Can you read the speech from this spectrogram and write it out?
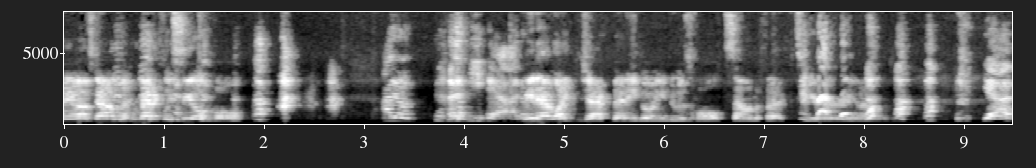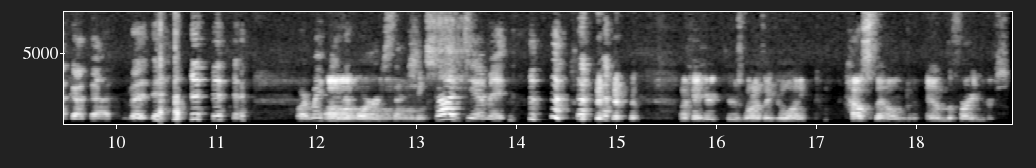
Hang on, it's down in the hermetically sealed vault. I don't. yeah, I don't. We'd have, like, Jack Benny going into his vault sound effects here, you know. Yeah, I've got that, but or it might be in the horror Oh. section. God damn it! okay, here, here's one I think you'll like. Housebound and The Frighteners.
